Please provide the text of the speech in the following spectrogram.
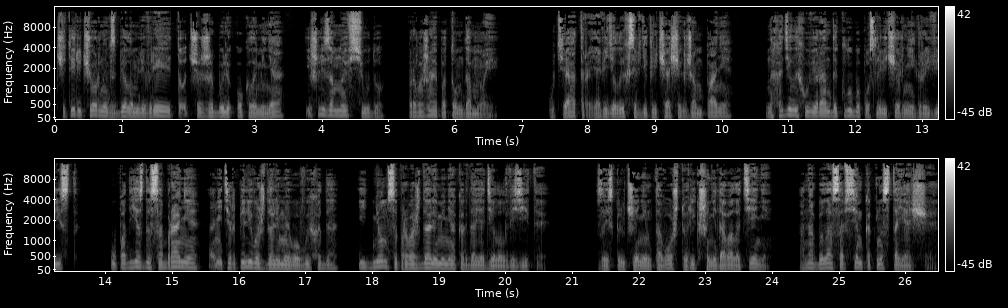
четыре черных с белым ливреи тотчас же были около меня и шли за мной всюду, провожая потом домой. У театра я видел их среди кричащих джампани, находил их у веранды клуба после вечерней игры вист. У подъезда собрания они терпеливо ждали моего выхода и днем сопровождали меня, когда я делал визиты. За исключением того, что рикша не давала тени, она была совсем как настоящая,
